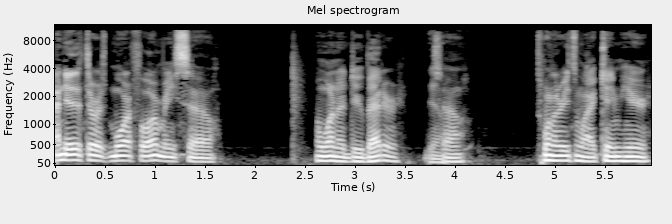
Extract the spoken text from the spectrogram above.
I knew that there was more for me, so I wanted to do better. Yeah. So it's one of the reasons why I came here.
